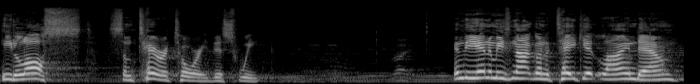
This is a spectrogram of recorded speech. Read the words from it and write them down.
he lost some territory this week. And the enemy's not going to take it lying down.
